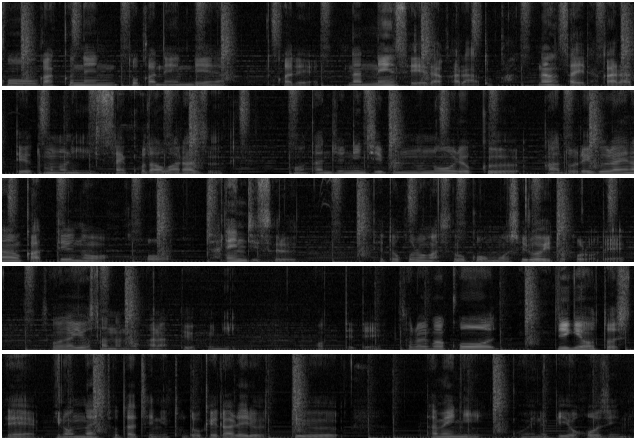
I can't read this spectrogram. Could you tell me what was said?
こう学年とか年齢とかで何年生だからとか何歳だからっていうものに一切こだわらずもう単純に自分の能力がどれぐらいなのかっていうのをこうチャレンジするってところがすごく面白いところでそれが良さなのかなっていうふうに思っててそれがこう事業としていろんな人たちに届けられるっていうためにこう NPO 法人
